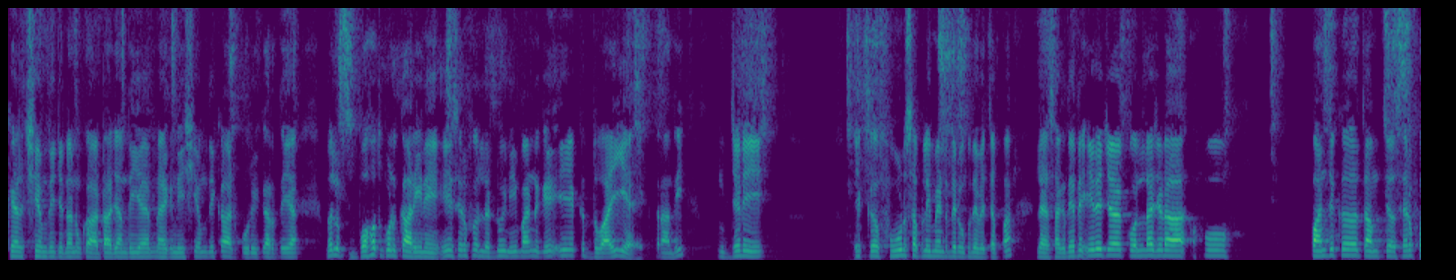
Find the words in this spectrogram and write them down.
ਕੈਲਸ਼ੀਅਮ ਦੀ ਜਿਨ੍ਹਾਂ ਨੂੰ ਘਾਟ ਆ ਜਾਂਦੀ ਹੈ ਮੈਗਨੀਸ਼ੀਅਮ ਦੀ ਘਾਟ ਪੂਰੀ ਕਰਦੇ ਆ। ਮਤਲਬ ਬਹੁਤ ਗੁਣਕਾਰੀ ਨੇ, ਇਹ ਸਿਰਫ ਲੱਡੂ ਹੀ ਨਹੀਂ ਬਣਨਗੇ, ਇਹ ਇੱਕ ਦਵਾਈ ਹੈ ਇੱਕ ਤਰ੍ਹਾਂ ਦੀ, ਜਿਹੜੀ ਇੱਕ ਫੂਡ ਸਪਲੀਮੈਂਟ ਦੇ ਰੂਪ ਦੇ ਵਿੱਚ ਆਪਾਂ ਲੈ ਸਕਦੇ ਹਾਂ ਤੇ ਇਹਦੇ ਚ ਕੁੱਲ ਹੈ ਜਿਹੜਾ ਉਹ 5 ਕ ਚਮਚ ਸਿਰਫ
